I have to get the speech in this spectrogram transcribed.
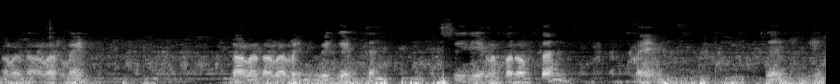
dollar dollar line. Dollar dollar line we get the serial number of the line. Then it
